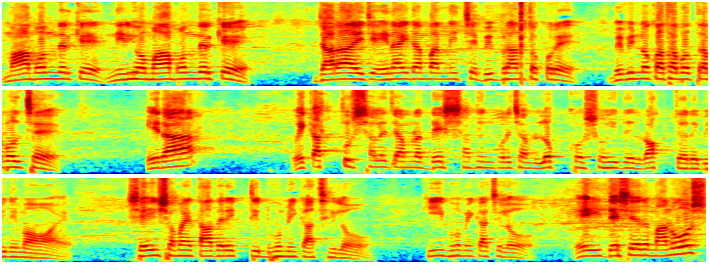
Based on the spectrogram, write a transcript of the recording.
মা বোনদেরকে, নিরীহ মা বোনদেরকে, যারা এই যে এনআই নাম্বার নিচ্ছে বিভ্রান্ত করে, বিভিন্ন কথাবার্তা বলছে, এরা একাত্তর সালে যে আমরা দেশ স্বাধীন করেছিলাম লক্ষ শহীদের রক্তের বিনিময়, সেই সময় তাদের একটি ভূমিকা ছিল। কি ভূমিকা ছিল? এই দেশের মানুষ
